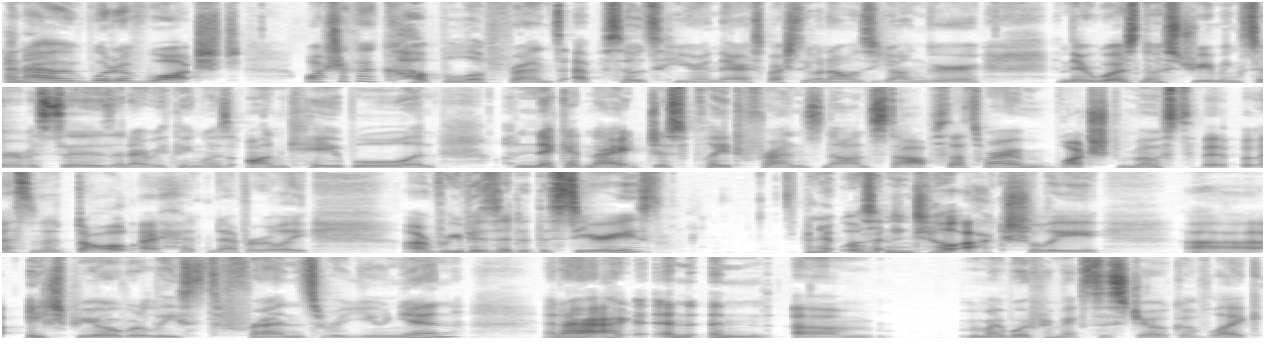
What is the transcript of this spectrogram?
And I would have watched watched like a couple of Friends episodes here and there, especially when I was younger and there was no streaming services and everything was on cable and Nick at Nite just played Friends nonstop. So that's where I watched most of it. But as an adult, I had never really uh, revisited the series. And it wasn't until actually uh, HBO released Friends Reunion, and I and and um, my boyfriend makes this joke of like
